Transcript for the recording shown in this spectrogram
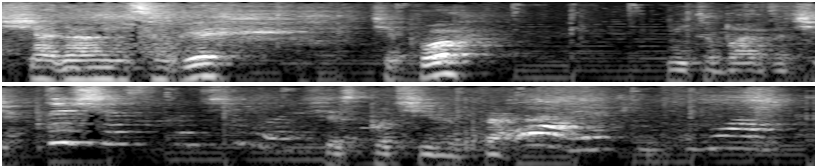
Siadamy sobie. Ciepło? Mi to bardzo ciepło. Ty się spociłeś. Się spociłem, tak. O, jaki ładny.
